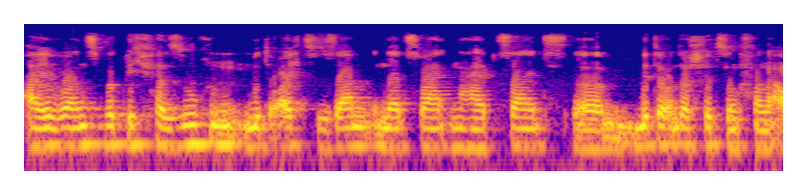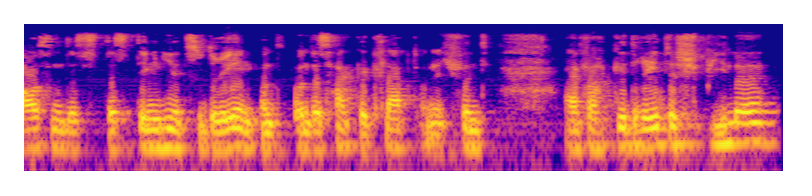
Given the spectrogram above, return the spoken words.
aber wir wollen es wirklich versuchen, mit euch zusammen in der zweiten Halbzeit äh, mit der Unterstützung von außen das, das Ding hier zu drehen. Und, und das hat geklappt. Und ich finde einfach gedrehte Spiele,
